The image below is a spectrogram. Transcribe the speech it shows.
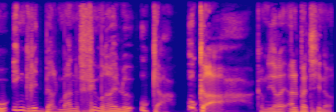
où Ingrid Bergman fumerait le hookah. Hookah, comme dirait Al Pacino.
